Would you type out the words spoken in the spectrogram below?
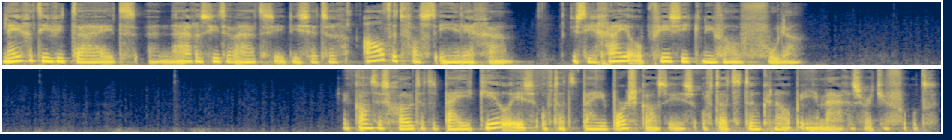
Negativiteit, een nare situatie, die zet zich altijd vast in je lichaam. Dus die ga je op fysiek niveau voelen. De kans is groot dat het bij je keel is, of dat het bij je borstkas is, of dat het een knoop in je maag is wat je voelt.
